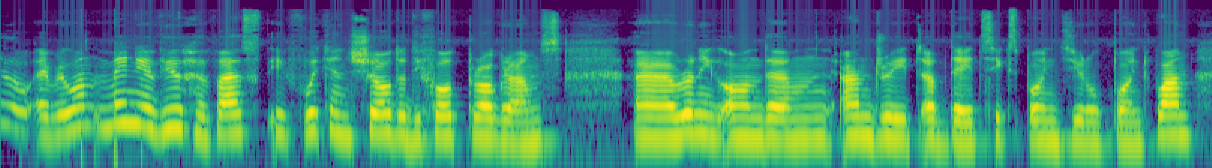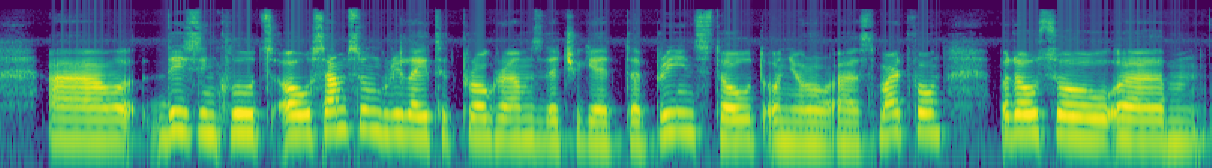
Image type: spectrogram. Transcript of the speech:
Hello everyone, many of you have asked if we can show the default programs uh, running on the um, Android update 6.0.1. Uh, this includes all Samsung related programs that you get uh, pre-installed on your uh, smartphone, but also um,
